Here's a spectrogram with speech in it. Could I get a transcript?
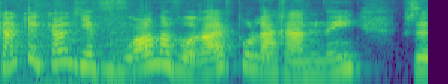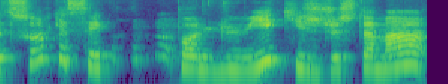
quand quelqu'un vient vous voir dans vos rêves pour la ramener, vous êtes sûr que c'est pas lui qui, justement,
